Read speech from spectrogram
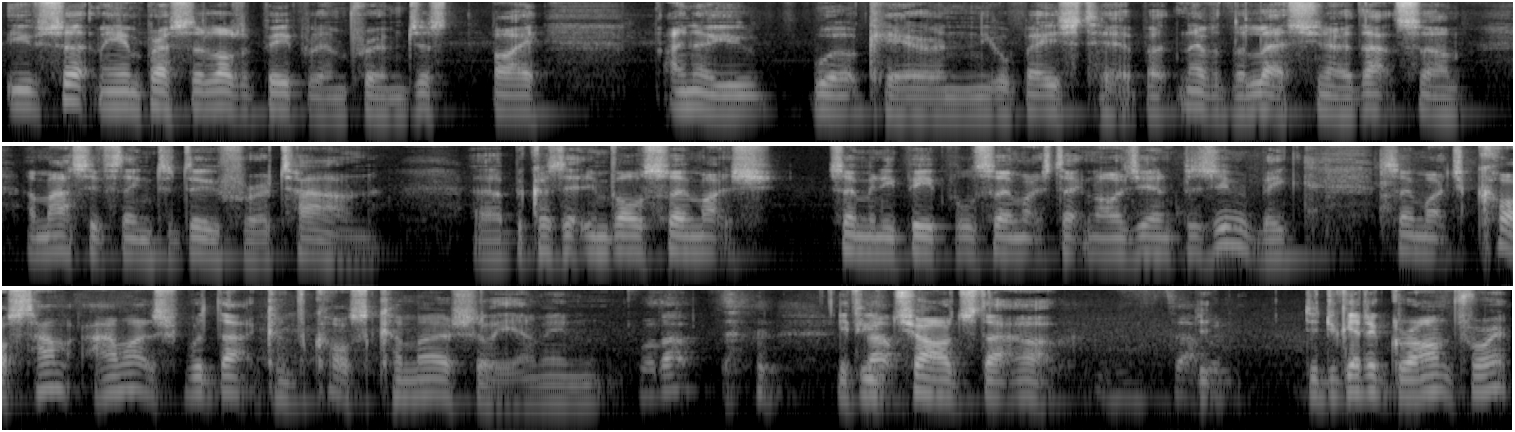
you've certainly impressed a lot of people in Frome just by. I know you work here and you're based here, but nevertheless, you know that's um, a massive thing to do for a town uh, because it involves so much, so many people, so much technology, and presumably so much cost. How how much would that cost commercially? I mean, Well, that if you That- charge that up, that Did- would did you get a grant for it?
